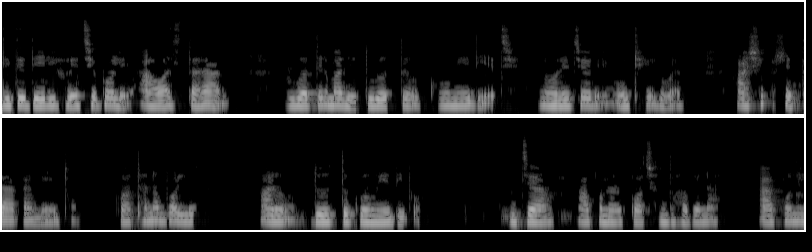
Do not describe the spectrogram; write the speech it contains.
দিতে দেরি হয়েছে বলে আওয়াজ তার আর রুয়াতের মাঝে দূরত্ব কমিয়ে দিয়েছে। নড়ে চড়ে ওঠে রুয়াত। আশেপাশে তাকায় মেয়েটা। কথা না বললে আরও দূরত্ব কমিয়ে দিব। যা আপনার পছন্দ হবে না। আপনি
